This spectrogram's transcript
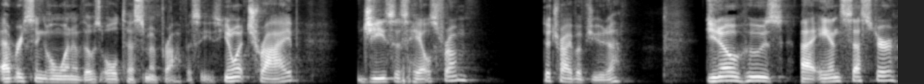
every single one of those Old Testament prophecies. You know what tribe Jesus hails from? The tribe of Judah. Do you know whose uh, ancestor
